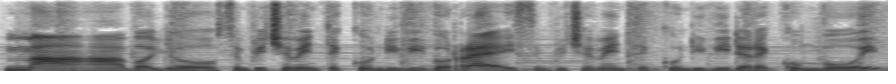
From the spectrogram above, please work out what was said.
ma voglio semplicemente condividere vorrei semplicemente condividere con voi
